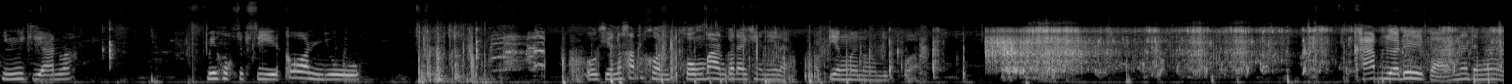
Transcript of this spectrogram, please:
หินมีกี่อันวะ มีหกสิบสี่ก้อนอยู่ โอเคนะครับทุกคน โครงบ้านก็ได้แค่นี้แหละเอาเตียงมานอนดีกว่า คาบเรือด้วยกันน่าจะง่าย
